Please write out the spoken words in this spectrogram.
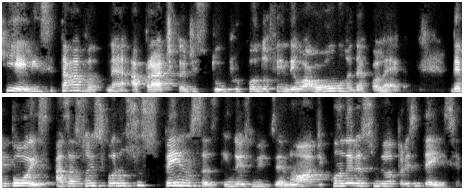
que ele incitava né, a prática de estupro quando ofendeu a honra da colega. Depois, as ações foram suspensas em 2019, quando ele assumiu a presidência,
